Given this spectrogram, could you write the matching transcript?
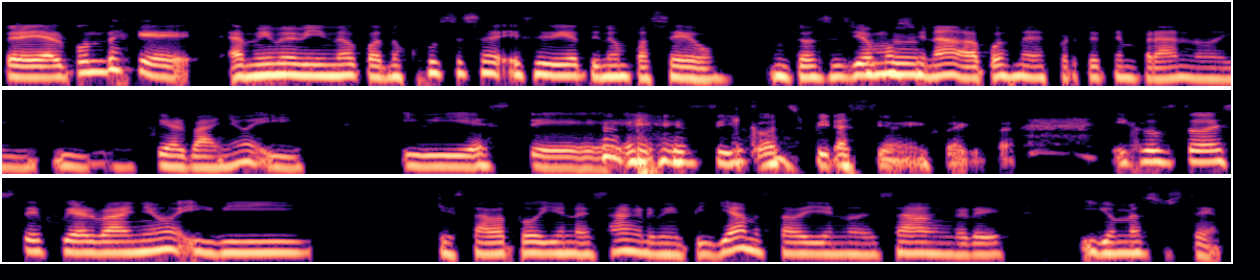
Pero el punto es que a mí me vino cuando justo ese, ese día tenía un paseo. Entonces yo emocionada, pues me desperté temprano y, y fui al baño y, y vi este, sí, conspiración, exacto. Y justo este fui al baño y vi estaba todo lleno de sangre, mi pijama estaba lleno de sangre y yo me asusté.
